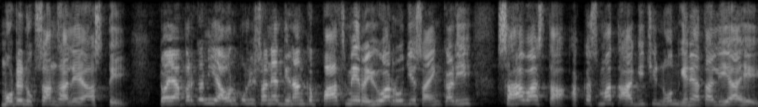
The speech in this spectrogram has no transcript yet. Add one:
मोठे नुकसान झाले असते. तेव्हा या प्रकरणी यावल पोलीस ठाण्यात दिनांक पाच मे रविवार रोजी सायंकाळी सहा वाजता अकस्मात आगीची नोंद घेण्यात आली आहे.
